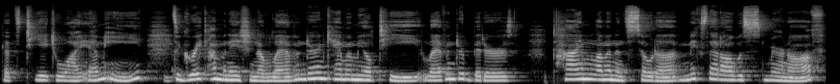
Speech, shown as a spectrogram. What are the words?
That's T-H-Y-M-E. It's a great combination of lavender and chamomile tea, lavender bitters, thyme, lemon, and soda. Mix that all with Smirnoff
